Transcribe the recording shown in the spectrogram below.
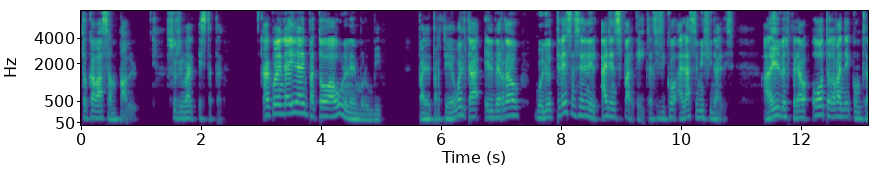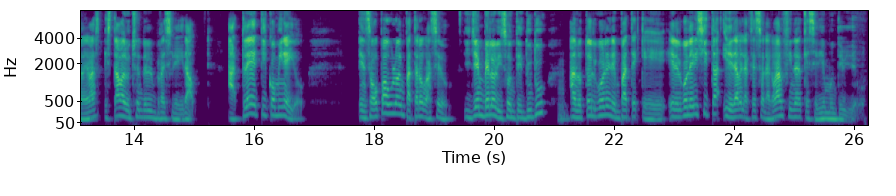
tocaba a San Pablo, su rival estatal, al cual en la ida empató a 1 en el Morumbí. Para el partido de vuelta, el Verdao goleó 3 a 0 en el Allianz Parque y clasificó a las semifinales. Ahí lo esperaba otro grande con que además estaba luchando el Brasileirao, Atlético Mineiro. En Sao Paulo empataron a 0 y Jen Belo Horizonte Dudu anotó el gol en empate que era el gol de visita y le daba el acceso a la gran final que sería en Montevideo.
